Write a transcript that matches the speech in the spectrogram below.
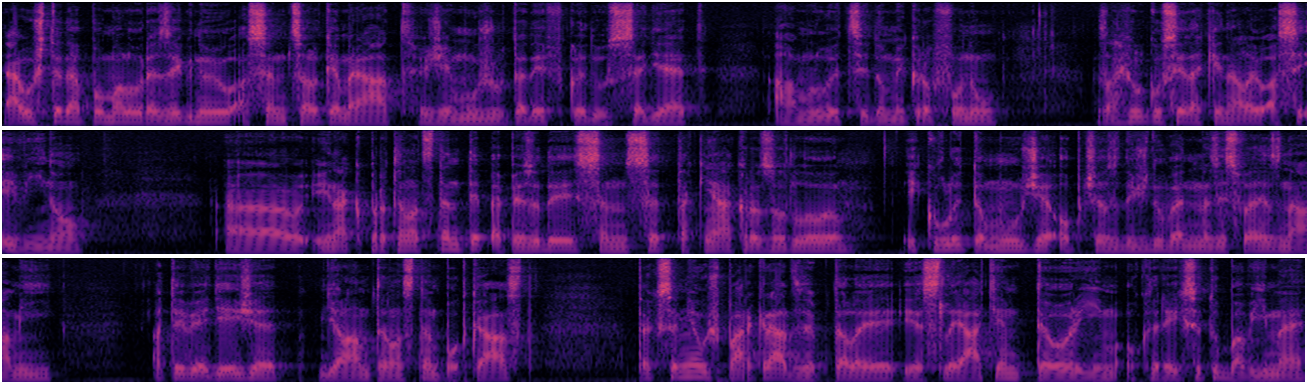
Já už teda pomalu rezignuju a jsem celkem rád, že můžu tady v klidu sedět a mluvit si do mikrofonu. Za chvilku si taky naleju asi i víno. Uh, jinak pro tenhle ten typ epizody jsem se tak nějak rozhodl i kvůli tomu, že občas, když jdu ven mezi své známí a ty vědějí, že dělám tenhle ten podcast, tak se mě už párkrát zeptali, jestli já těm teoriím, o kterých se tu bavíme,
